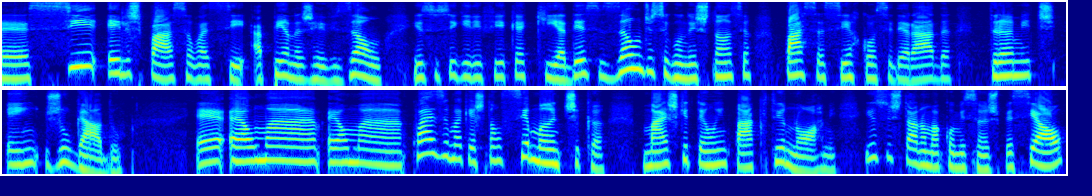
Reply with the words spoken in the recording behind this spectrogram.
É, se eles passam a ser apenas revisão, isso significa que a decisão de segunda instância passa a ser considerada trâmite em julgado. É, é, uma, é uma quase uma questão semântica, mas que tem um impacto enorme. Isso está numa comissão especial.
